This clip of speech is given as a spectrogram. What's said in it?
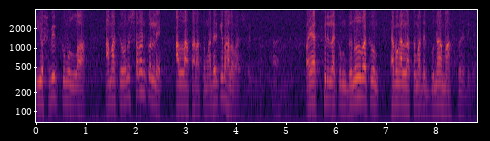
ইউহবিব কুমুল্লাহ আমাকে অনুসরণ করলে আল্লাহ তারা তোমাদেরকে ভালোবাসবেন। অয়াকফিরুল্লাকুম দুনুবাকুম এবং আল্লাহ তোমাদের গুনাহ মাফ করে দিবেন।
